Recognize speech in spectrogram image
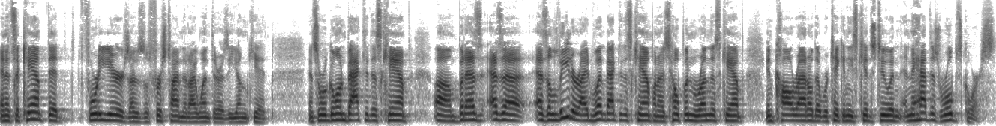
And it's a camp that 40 years, I was the first time that I went there as a young kid. And so we're going back to this camp. Um, but as, as, a, as a leader, I went back to this camp and I was helping run this camp in Colorado that we're taking these kids to. And, and they had this ropes course.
